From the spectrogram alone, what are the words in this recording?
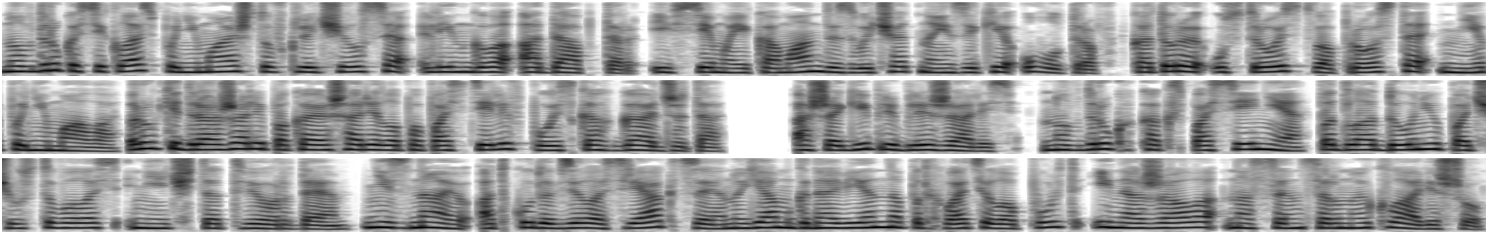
но вдруг осеклась, понимая, что включился лингово-адаптер, и все мои команды звучат на языке олтров, которое устройство просто не понимало. Руки дрожали, пока я шарила по постели в поисках гаджета. А шаги приближались, но вдруг, как спасение, под ладонью почувствовалось нечто твердое. Не знаю, откуда взялась реакция, но я мгновенно подхватила пульт и нажала на сенсорную клавишу,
